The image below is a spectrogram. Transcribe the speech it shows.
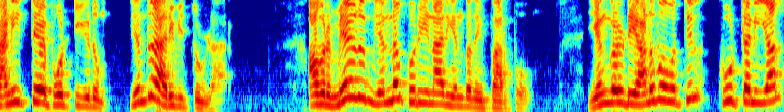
தனித்தே போட்டியிடும் என்று அறிவித்துள்ளார். அவர் மேலும் என்ன கூறினார் என்பதை பார்ப்போம். எங்களுடைய அனுபவத்தில் கூட்டணியால்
